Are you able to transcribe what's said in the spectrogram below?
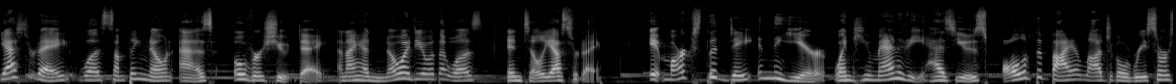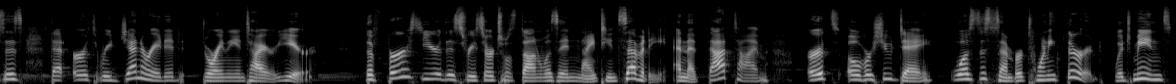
Yesterday was something known as Overshoot Day, and I had no idea what that was until yesterday. It marks the date in the year when humanity has used all of the biological resources that Earth regenerated during the entire year. The first year this research was done was in 1970, and at that time, Earth's overshoot day was December 23rd, which means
